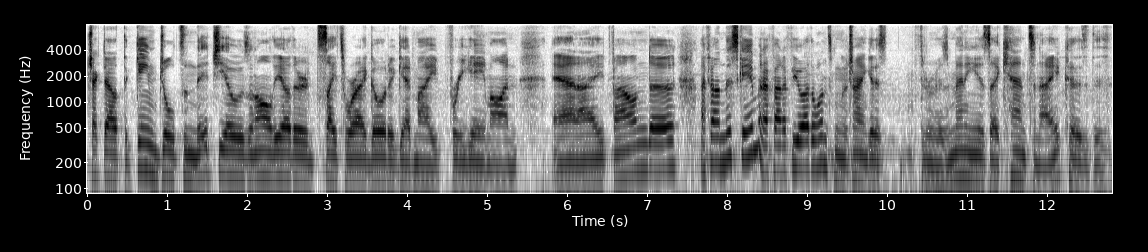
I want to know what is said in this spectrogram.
checked out the Game Jolts and the Itch.ios and all the other sites where I go to get my free game on, and I found uh, I found this game and I found a few other ones. I'm gonna try and get as, through as many as I can tonight because the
